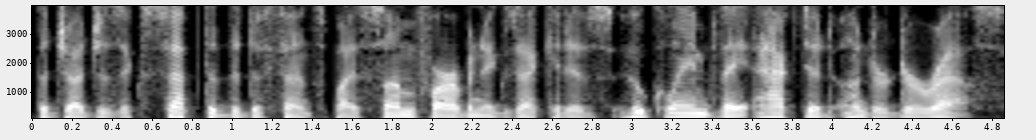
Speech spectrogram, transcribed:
The judges accepted the defense by some Farben executives who claimed they acted under duress,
